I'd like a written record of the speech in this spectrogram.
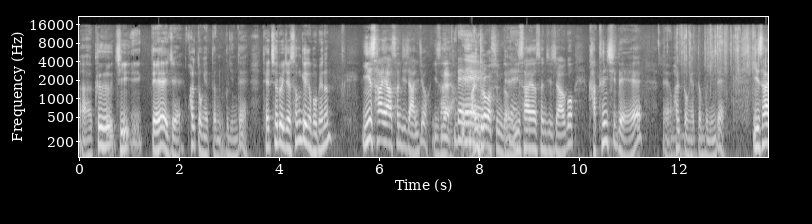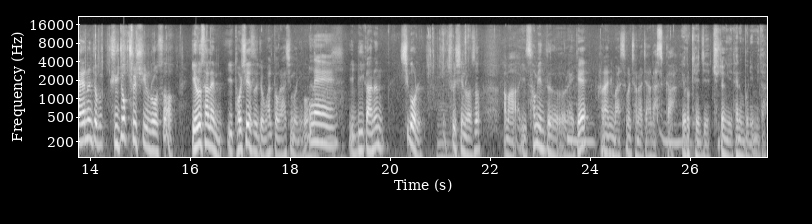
아, 그 지대에 이제 활동했던 분인데 대체로 이제 성경에 보면은 이사야 선지자 알죠? 이사야. 네. 네. 많이 들어봤습니다. 네, 이사야 선지자하고 같은 시대에 예, 활동했던 분인데 이사야는 좀 귀족 출신으로서 예루살렘 이 도시에서 좀 활동을 하신 분이고 네. 이 미가는 시골 출신으로서 아마 이 서민들에게 하나님 말씀을 전하지 않았을까 이렇게 이제 추정이 되는 분입니다.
